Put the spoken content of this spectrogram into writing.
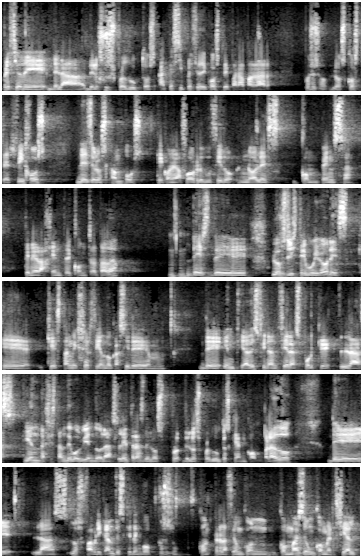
precio de, de, sus productos a casi precio de coste para pagar pues eso, los costes fijos, desde los campos que con el aforo reducido no les compensa tener a gente contratada, desde los distribuidores que, que están ejerciendo casi de, de entidades financieras porque las tiendas están devolviendo las letras de los, de los productos que han comprado, de las, los fabricantes que tengo pues, con relación con, con, más de un comercial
